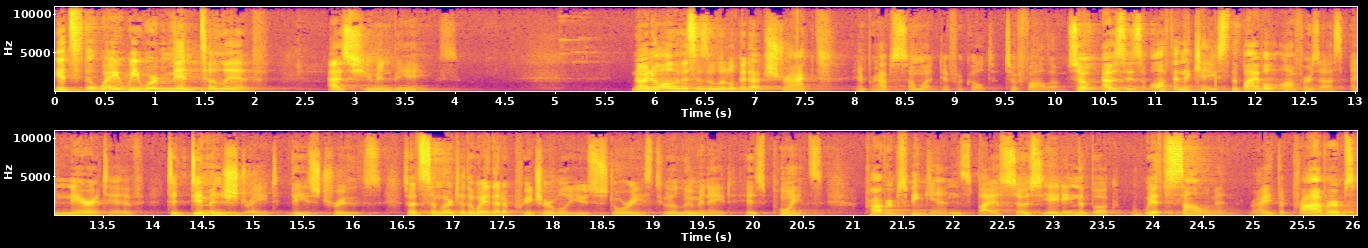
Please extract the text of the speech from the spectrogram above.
It's the way we were meant to live as human beings. Now, I know all of this is a little bit abstract and perhaps somewhat difficult to follow. So, as is often the case, the Bible offers us a narrative to demonstrate these truths. So, it's similar to the way that a preacher will use stories to illuminate his points. Proverbs begins by associating the book with Solomon, right? The Proverbs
